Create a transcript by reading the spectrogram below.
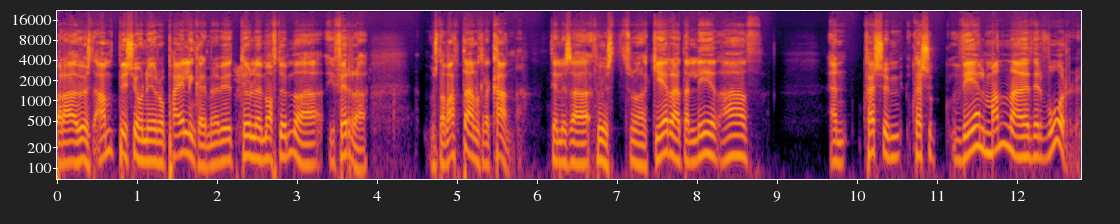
Bara, þú veist, ambisjónir og pælingar, ég meina, við töluðum oft um það í fyrra, þú veist, það vantaði náttúrulega kanna til þess að, þú veist, svona gera þetta lið að. En hversu, hversu vel mannaðir þeir voru,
